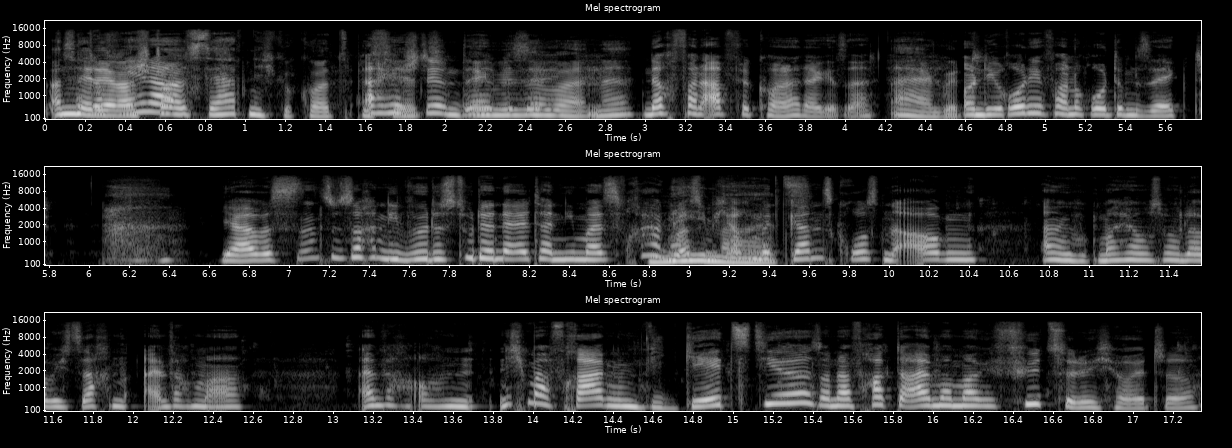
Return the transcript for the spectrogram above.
Es nee, der war stolz, der hat nicht gekotzt bis Ach ja, jetzt. stimmt. Irgendwie der- sowas, ne? Noch von Apfelkorn hat er gesagt. Ah, ja, gut. Und die Rodi von rotem Sekt. Ja, aber es sind so Sachen, die würdest du deine Eltern niemals fragen. Du hast mich auch Niemals. mit ganz großen Augen angeguckt. Manchmal muss man, glaube ich, Sachen einfach mal, einfach auch nicht mal fragen, wie geht's dir, sondern frag doch einfach mal, wie fühlst du dich heute?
